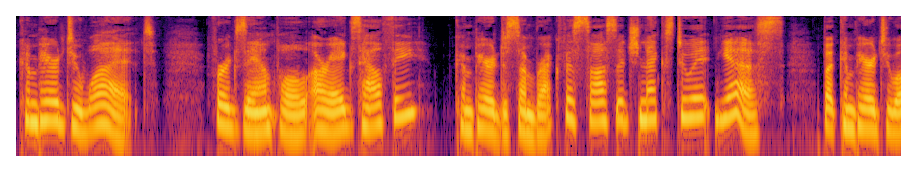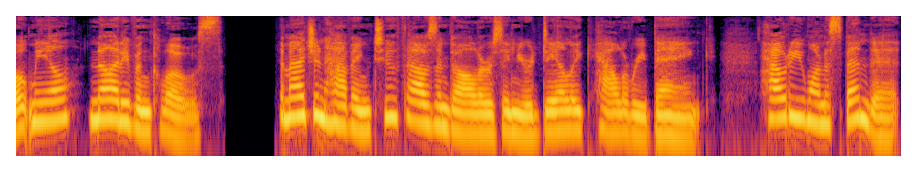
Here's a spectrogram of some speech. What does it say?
compared to what? For example, are eggs healthy? Compared to some breakfast sausage next to it, yes, but compared to oatmeal, not even close. Imagine having $2,000 in your daily calorie bank. How do you want to spend it?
